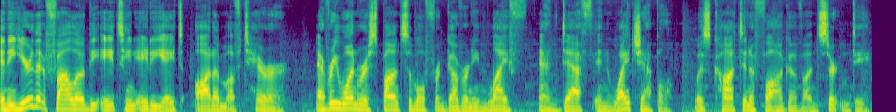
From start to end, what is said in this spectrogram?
In the year that followed the 1888 Autumn of Terror, everyone responsible for governing life and death in Whitechapel was caught in a fog of uncertainty.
